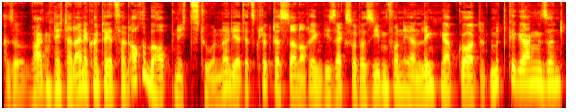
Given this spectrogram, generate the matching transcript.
also Wagenknecht alleine könnte jetzt halt auch überhaupt nichts tun, ne? Die hat jetzt Glück, dass da noch irgendwie sechs oder sieben von ihren linken Abgeordneten mitgegangen sind.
